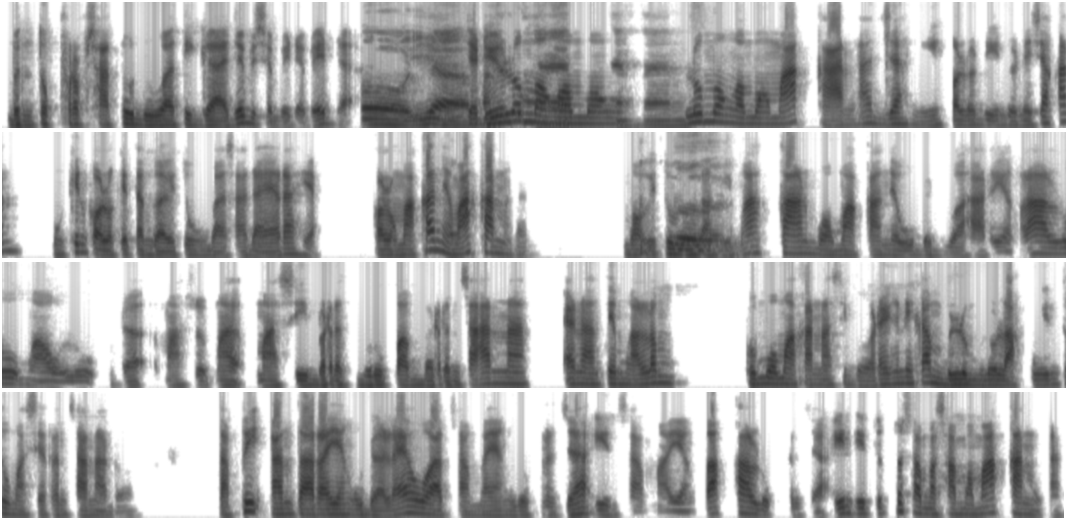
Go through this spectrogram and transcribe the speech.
bentuk verb 1, 2, 3 aja bisa beda-beda. Oh iya. Jadi lu mau ngomong sentence. lu mau ngomong makan aja nih kalau di Indonesia kan mungkin kalau kita nggak hitung bahasa daerah ya kalau makan ya makan kan mau itu lu Betul. lagi makan mau makannya udah dua hari yang lalu mau lu udah masuk ma- masih ber- berupa berencana eh nanti malam gue mau makan nasi goreng ini kan belum lu lakuin tuh masih rencana dong tapi antara yang udah lewat sama yang lu kerjain sama yang bakal lu kerjain itu tuh sama-sama makan kan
